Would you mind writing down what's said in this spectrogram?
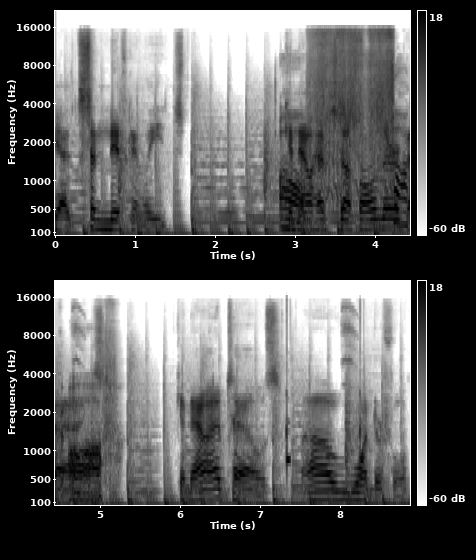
yeah, yeah, significantly Oh, can now have stuff on their fuck off. Can now have towels. Oh, ah, wonderful.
